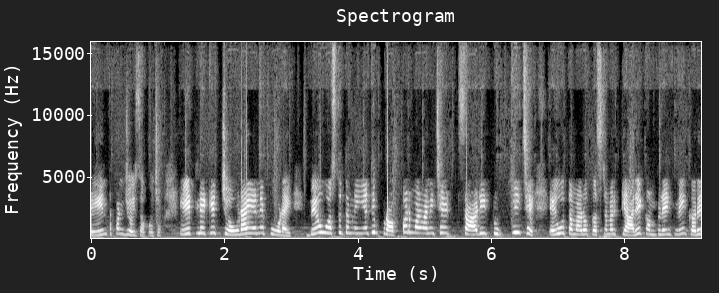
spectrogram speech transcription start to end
લેન્થ પણ જોઈ શકો છો. એટલે કે ચોડાઈ અને પોળાઈ, બે વસ્તુ તમને અહીંયાથી પ્રોપર મળવાની છે. સાડી ટૂંકી છે, એવું તમારો કસ્ટમર ક્યારેય કમ્પ્લેન્ટ નહીં કરે,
